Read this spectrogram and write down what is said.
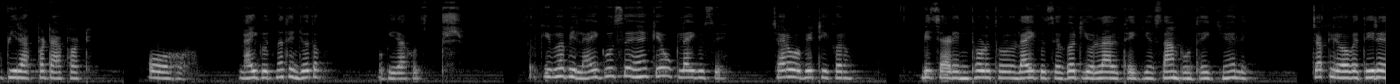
ઊભી રાખ ફટાફટ. ઓહો, લાગ્યું જ નથી જોતો ઊભી છું. સખી ભાભી લાગ્યું છે, હે, કેવું લાગ્યું છે? ચારો બેઠી કરું. બિચારીને થોડું થોડું લાગ્યું છે ઘટિયો લાલ થઈ ગયો, સાંભું થઈ ગયું એટલે ચકલી હવે ધીરે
